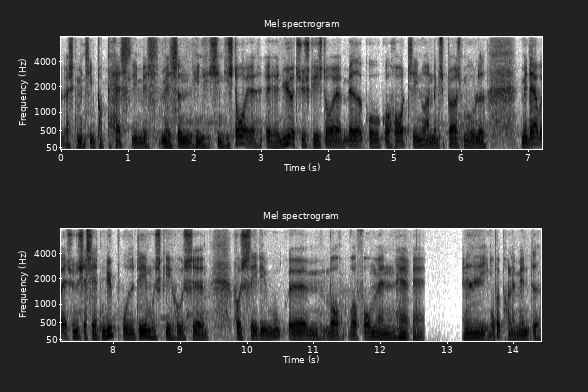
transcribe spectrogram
hvad skal man sige, påpasselig med, med sådan hin, sin historie, øh, nyere tyske historie, med at gå, gå hårdt til indvandringsspørgsmålet. Men der, hvor jeg synes, jeg ser et nybrud, det er måske hos, øh, hos CDU, øh, hvor, hvor formanden her nede i Europaparlamentet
